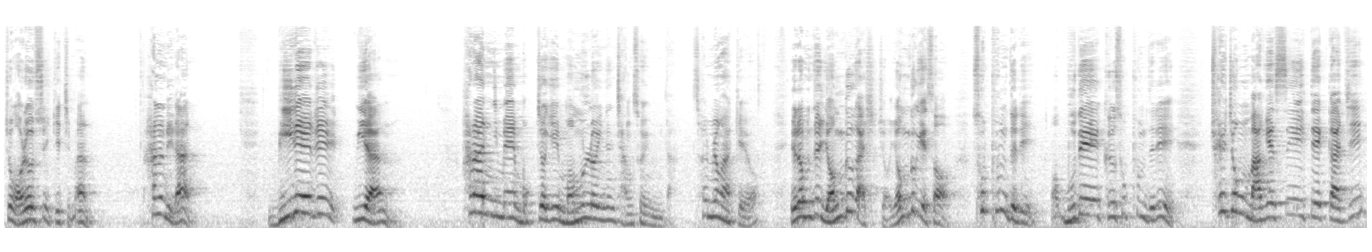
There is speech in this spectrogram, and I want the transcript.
좀 어려울 수 있겠지만 하늘이란 미래를 위한 하나님의 목적이 머물러 있는 장소입니다. 설명할게요. 여러분들 연극 아시죠? 연극에서 소품들이 어, 무대의 그 소품들이 최종 막에 쓰일 때까지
